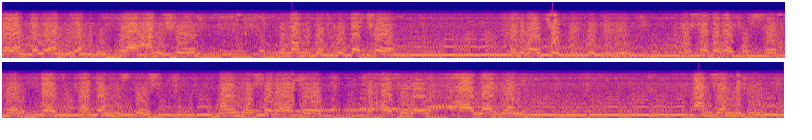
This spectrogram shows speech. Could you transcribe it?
برام خیلی آموزنده بود و همیشه به ما می‌گفت که بچه خیلی باید جدی بگیریم مسابقات صفر بازی کردن نیستش. ما این مسابقات رو به خاطر خواهر مریم انجام میدیم.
